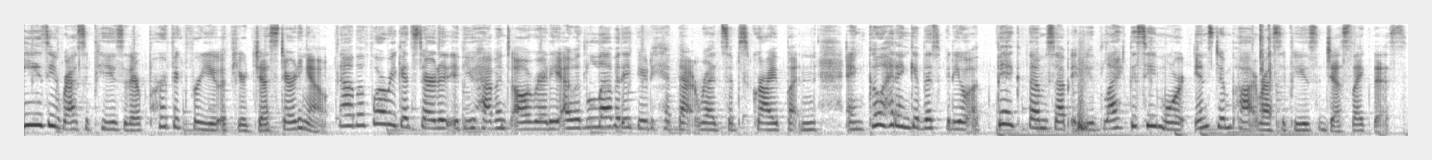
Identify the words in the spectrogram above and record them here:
easy recipes that are perfect for you if you're just starting out. Now, before we get started, if you haven't already, I would love it if you'd hit that red subscribe button and go ahead and give this video a big thumbs up if you'd like to see more Instant Pot recipes just like this.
